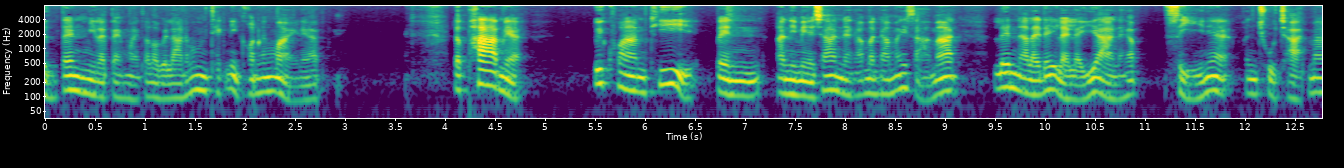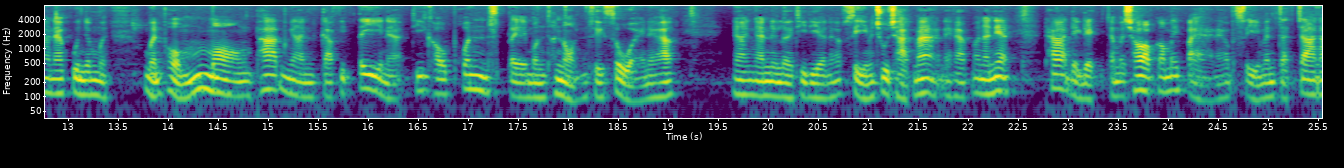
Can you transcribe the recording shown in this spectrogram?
ตื่นเต้นมีอะไรแปลกใหม่ตลอดเวลาเพราะมันเทคนิคค่อนข้างใหม่นะครับ แล้วภาพเนี่ยด้วยความที่เป็นแอนิเมชันนะครับ มันทำให้สามารถเล่นอะไรได้หลาย ๆ อย่างนะครับ สีเนี่ยมันฉูดฉาดมากนะคุณจะเหมือนเหมือนผมมองภาพงานกราฟฟิตี้เนี่ยที่เขาพ่นสเปรย์บนถนนสวยๆนะครับ งานงานหนึ่งเลยทีเดียวนะครับ สีมันฉูดฉาดมากนะครับเพราะนั้นเนี่ยถ้าเด็กๆจะมาชอบก็ไม่แปลกนะครับ สีมันจัดจ้าน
